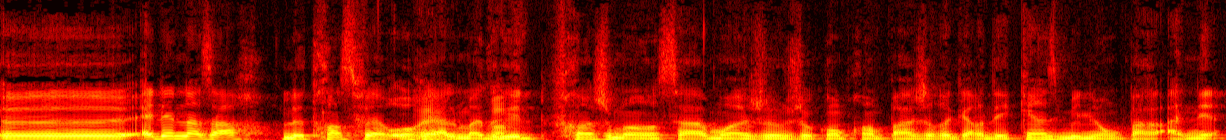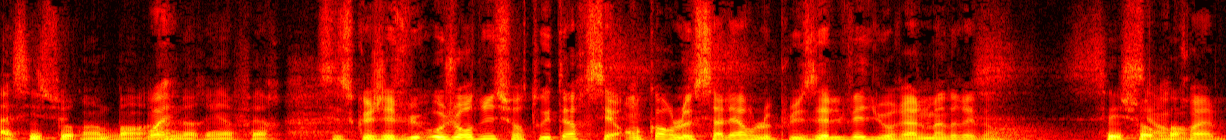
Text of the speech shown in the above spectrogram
Euh, Eden Hazard, le transfert au Ouais, Real Madrid, franchement, ça, moi, je ne comprends pas. Je regardais 15 millions par année assis sur un banc Ouais. à ne rien faire. C'est ce que j'ai vu aujourd'hui sur Twitter, c'est encore le salaire le plus élevé du Real Madrid. hein. C'est C'est choquant. incroyable.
